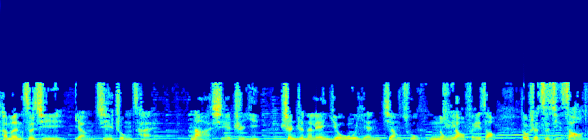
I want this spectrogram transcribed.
他们自己养鸡种菜、纳鞋制衣，甚至呢连油盐酱醋、农药肥皂都是自己造的。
